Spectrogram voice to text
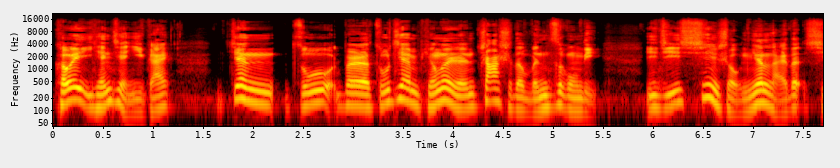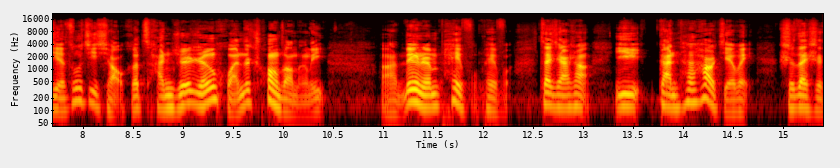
可谓言简意赅，见足不是足见评论人扎实的文字功底。以及信手拈来的写作技巧和惨绝人寰的创造能力，啊，令人佩服佩服。再加上以感叹号结尾，实在是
